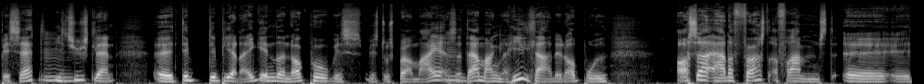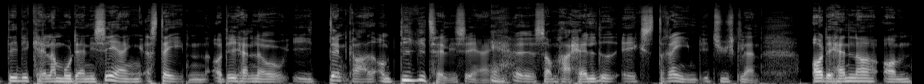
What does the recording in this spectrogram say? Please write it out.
besat mm. i Tyskland. Øh, det, det bliver der ikke ændret nok på, hvis, hvis du spørger mig. Altså, mm. der mangler helt klart et opbrud. Og så er der først og fremmest øh, det, de kalder modernisering af staten, og det handler jo i den grad om digitalisering, ja. øh, som har haltet ekstremt i Tyskland og det handler om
